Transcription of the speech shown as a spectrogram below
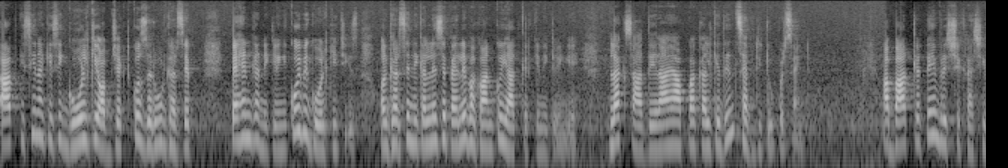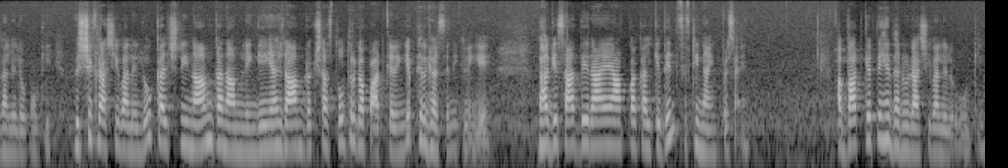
आप किसी ना किसी गोल्ड के ऑब्जेक्ट को ज़रूर घर से पहन कर निकलेंगे, कोई भी गोल्ड की चीज़, और घर से निकलने से पहले भगवान को याद करके निकलेंगे। लक साथ दे रहा है आपका कल के दिन 72 परसेंट अब बात करते हैं वृश्चिक राशि वाले लोगों की। वृश्चिक राशि वाले लोग कल श्री नाम का नाम लेंगे या राम रक्षा स्तोत्र का पाठ करेंगे, फिर घर से निकलेंगे। भाग्य साथ दे रहा है आपका कल के दिन 59 परसेंट अब बात करते हैं धनु राशि वाले लोगों की।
